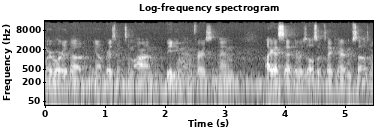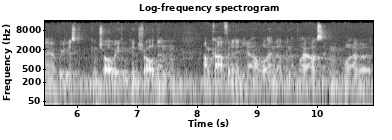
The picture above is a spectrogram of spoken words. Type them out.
we're worried about you know Brisbane tomorrow and beating them first, and then, like I said, the results will take care of themselves, man. If we just control what we can control, then I'm confident. You know, we'll end up in the playoffs, and we'll have a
